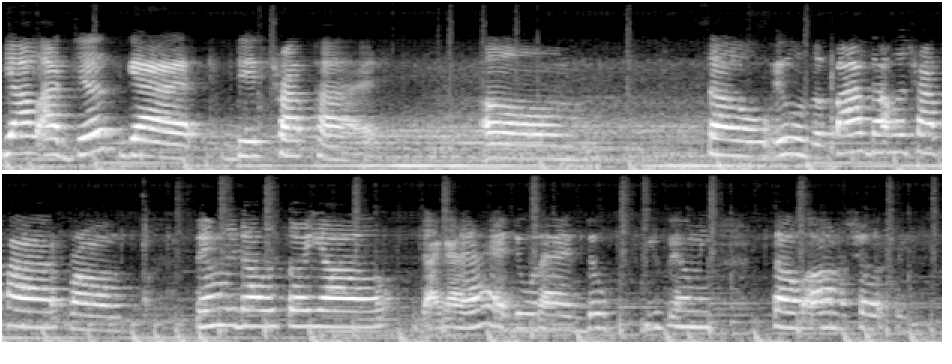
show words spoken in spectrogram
y'all i just got this tripod. Um so it was a five dollar tripod from family dollar store y'all. I got i had to do what i had to do. You feel me? So i'm gonna show it to you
